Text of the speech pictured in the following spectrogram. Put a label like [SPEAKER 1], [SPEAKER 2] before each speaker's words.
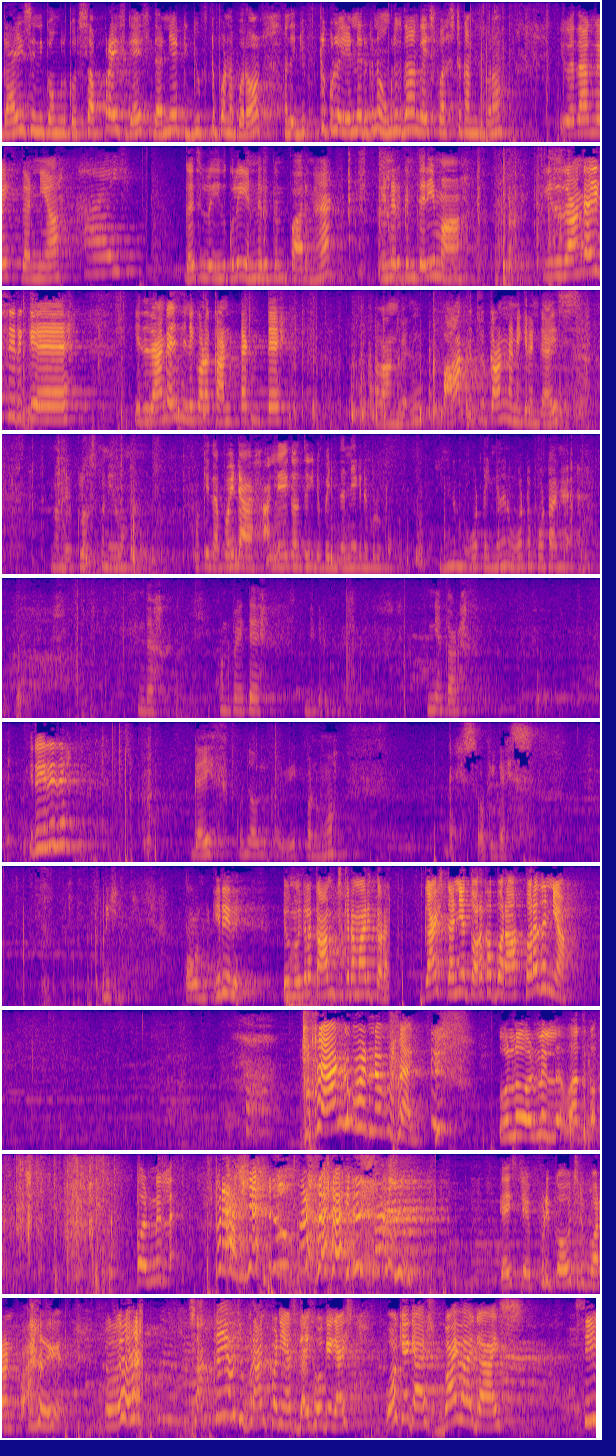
[SPEAKER 1] Guys இன்னைக்கு உங்களுக்கு ஒரு சர்ப்ரைஸ் கைஸ் தன்யாக்கு gift பண்ண போகிறோம் அந்த கிஃப்ட்டுக்குள்ளே என்ன இருக்குன்னு உங்களுக்கு தான் கைஸ் ஃபஸ்ட்டு காமிக்க போகிறோம் இவ தான் கைஸ் தன்யா. கைஸ் இதுக்குள்ளே என்ன இருக்குன்னு பாருங்க. என்ன இருக்குன்னு தெரியுமா? இதுதான் கைஸ் இருக்கு. இதுதான் கைஸ் இன்னைக்கோட கண்டென்ட்டு வாங்க பார்த்துட்டு இருக்கான்னு நினைக்கிறேன் கைஸ் நம்ம க்ளோஸ் பண்ணிடுவோம். ஓகே இதை போயிட்டு. அல்லேக்கா தூக்கிட்டு போயிட்டு தண்ணியை கிட்ட கொடுப்போம். எங்கே இந்த ஓட்டை இங்கே தானே ஓட்டை போட்டாங்க. இந்த கொண்டு போயிட்டு தண்ணியை கிட்ட கொடுப்போம். இன்னிய தர. இரு இரு இரு. கைஸ் கொஞ்சம் அவளுக்கு வெயிட் பண்ணுவோம். கைஸ் ஓகே கைஸ் இப்படி இரு இரு. இவங்களுக்கெல்லாம் காமிச்சிக்கிற மாதிரி தர. கைஸ் தண்ணியை திறக்க போகிறா துற தண்ணியா? உள்ள ஒன்றும் இல்லை பார்த்துக்கோ ஒன்றும் இல்லை. கைஸ் எப்படி கோவிச்சுட்டு போறான்னு பாருங்க. சக்கையை வச்சு பிராங்க் பண்ணியாச்சு guys okay guys okay guys bye bye guys see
